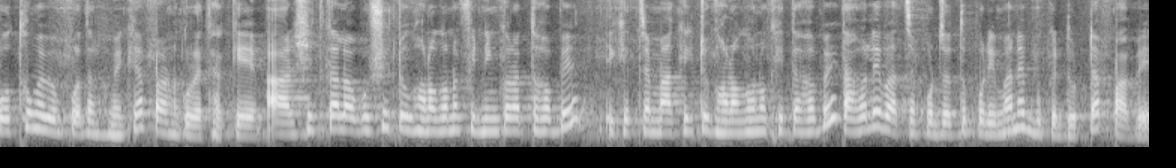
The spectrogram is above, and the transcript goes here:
প্রথম এবং প্রধান ভূমিকা পালন করে থাকে। আর শীতকালে অবশ্যই একটু ঘন ঘন ফিডিং করাতে হবে। এক্ষেত্রে মাকে একটু ঘন ঘন খেতে হবে তাহলে বাচ্চা পর্যাপ্ত পরিমাণে বুকের দুধটা পাবে।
